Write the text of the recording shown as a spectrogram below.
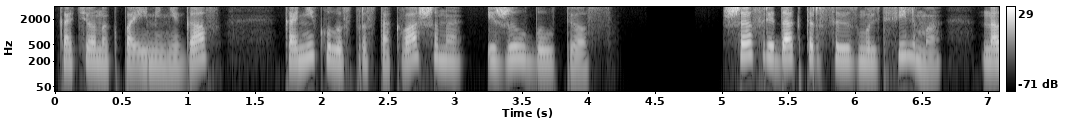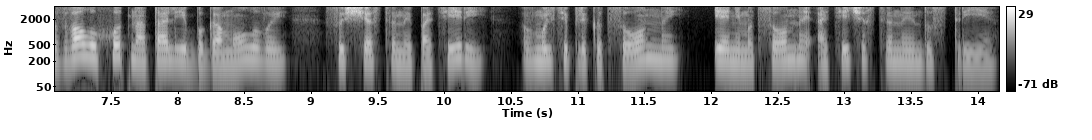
«Котенок по имени Гав», «Каникулы в Простоквашино» и «Жил-был пес». Шеф-редактор «Союзмультфильма» назвал уход Натальи Богомоловой существенной потерей в мультипликационной и анимационной отечественной индустрии.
